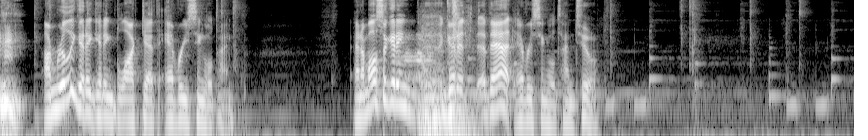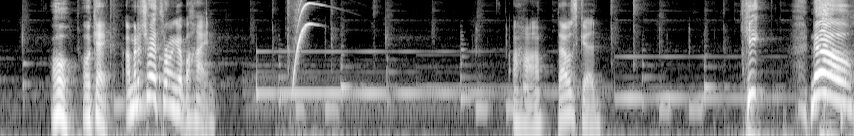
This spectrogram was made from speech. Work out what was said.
I'm really good at getting block death every single time. And I'm also getting good at that every single time too. Oh, okay. I'm gonna try throwing it behind. Uh-huh, that was good. He, no!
